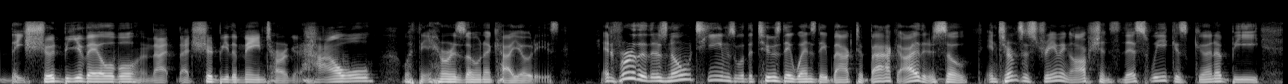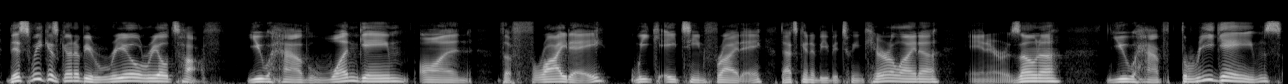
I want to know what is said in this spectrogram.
They should be available, and that that should be the main target. Howl with the Arizona Coyotes. And further, there's no teams with a Tuesday, Wednesday back to back either. So in terms of streaming options, this week is gonna be this week is gonna be real, real tough. You have one game on the Friday, week 18 Friday. That's gonna be between Carolina and Arizona. You have three games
